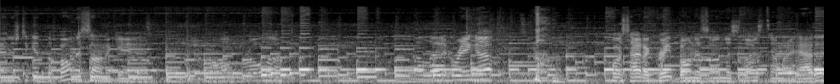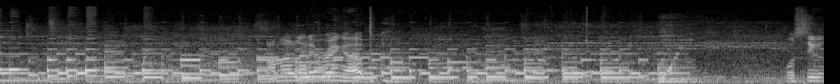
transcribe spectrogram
managed to get the bonus on again. I'll let it ring up. of course, I had a great bonus on this last time I had it. I'm gonna let it ring up. We'll see.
